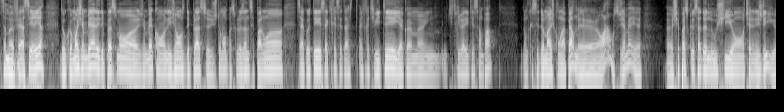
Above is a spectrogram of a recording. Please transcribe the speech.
ça m'a fait assez rire. Donc euh, moi j'aime bien les déplacements, euh, j'aime bien quand les gens se déplacent euh, justement parce que Lausanne c'est pas loin, c'est à côté, ça crée cette att- attractivité, il y a quand même une, une petite rivalité sympa. Donc c'est dommage qu'on la perde, mais voilà, on sait jamais. Je sais pas ce que ça donne Oushi en Challenge League.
